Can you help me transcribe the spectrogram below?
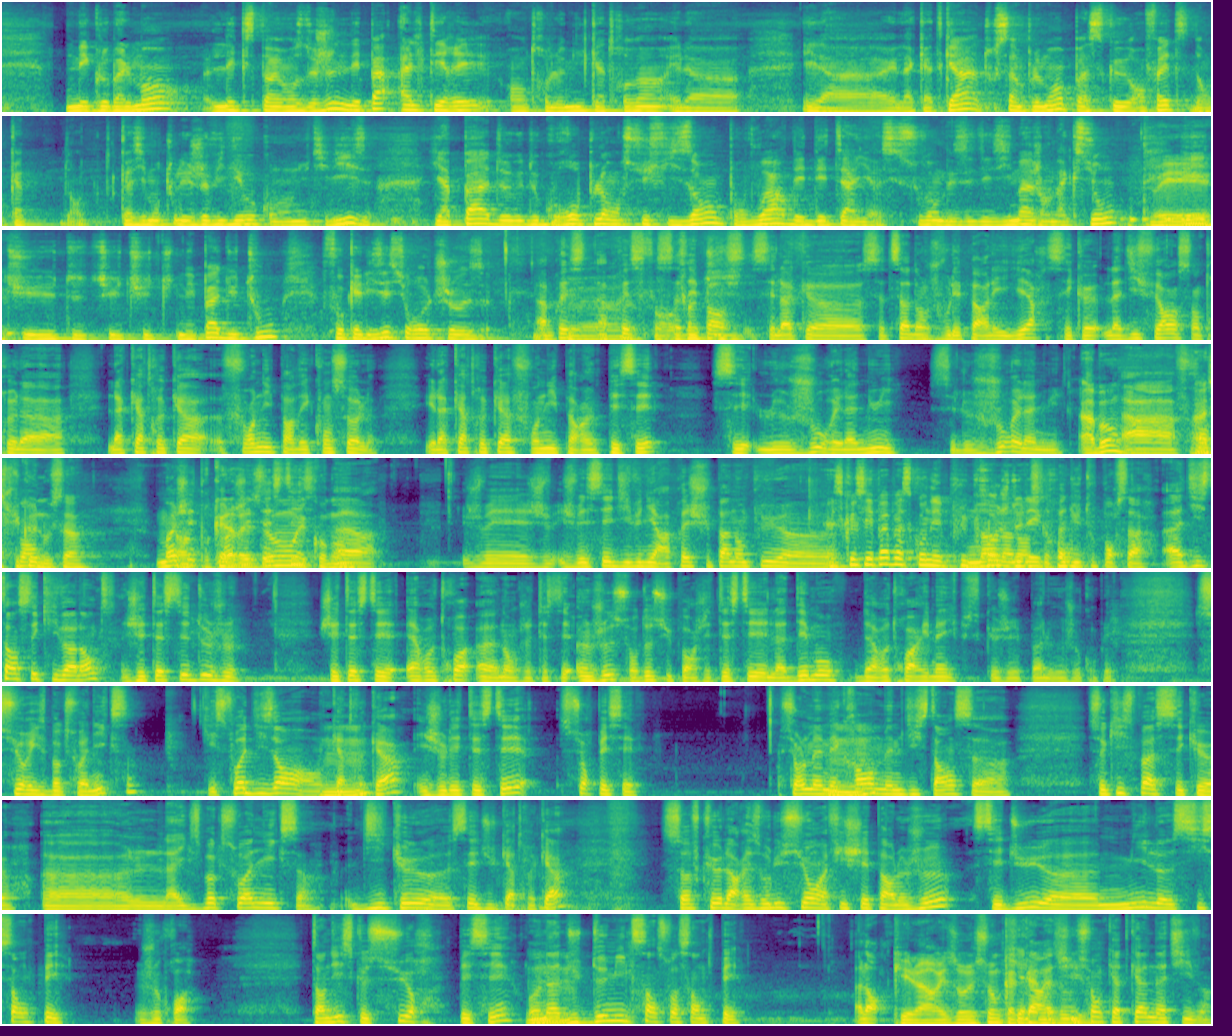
Mais globalement, l'expérience de jeu ne n'est pas altérée entre le 1080 et la, et la, la 4K, tout simplement parce que, en fait, dans, dans quasiment tous les jeux vidéo qu'on utilise, il n'y a pas de, gros plans suffisants pour voir des détails. C'est souvent des, des, images en action et tu, tu, tu, tu n'es pas du tout focalisé sur autre chose. Après, euh, après ça dépend. C'est là que c'est de ça dont je voulais parler hier, c'est que la différence entre la, la 4K fournie par des consoles et la 4K fournie par un PC, c'est le jour et la nuit. C'est le jour et la nuit. Ah bon? Ah, franchement. Explique-nous ça? Moi, j'ai, pour quelle raison et comment? Je vais, je, vais essayer d'y venir. Après, je suis pas non plus. Est-ce que c'est pas parce qu'on est plus proche de l'écran pas du tout pour ça. À distance équivalente, j'ai testé deux jeux. J'ai testé RE3, euh, non, j'ai testé un jeu sur deux supports. J'ai testé la démo d'RE3 Remake, puisque j'ai pas le jeu complet, sur Xbox One X, qui est soi-disant en 4K, mhm. et je l'ai testé sur PC. Sur le même mhm. écran, même distance. Euh. ce qui se passe, c'est que euh, la Xbox One X dit que c'est du 4K, sauf que la résolution affichée par le jeu, c'est du 1600p, je crois. Tandis que sur PC, on a mhm. du 2160p. Alors, qui est la résolution 4K, la résolution 4K native.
